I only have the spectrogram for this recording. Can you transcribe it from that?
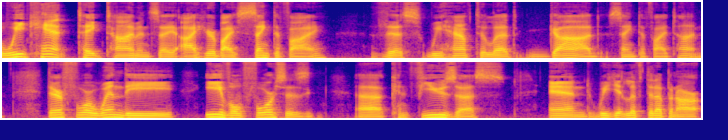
we can't take time and say, I hereby sanctify this. We have to let God sanctify time. Therefore, when the evil forces uh, confuse us and we get lifted up in our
